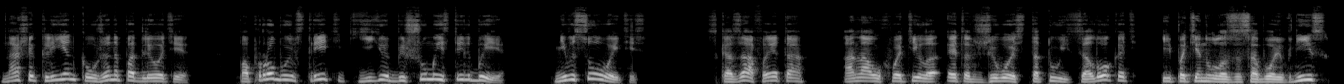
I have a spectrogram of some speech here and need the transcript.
наша клиентка уже на подлете. Попробую встретить ее без шума и стрельбы. Не высовывайтесь». Сказав это, она ухватила этот живой статуй за локоть и потянула за собой вниз,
